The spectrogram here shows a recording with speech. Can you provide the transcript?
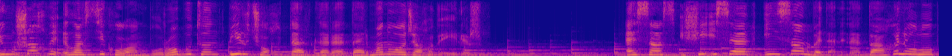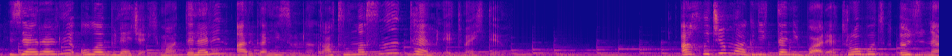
Yumşaq və elastik olan bu robotun bir çox dərdlərə dərman olacağı deyilir. Əsas işi isə insan bədəninə daxil olub zərərli ola biləcək maddələrin orqanizmdən atılmasını təmin etməkdir. Axıcı maqnitdən ibarət robot özünə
